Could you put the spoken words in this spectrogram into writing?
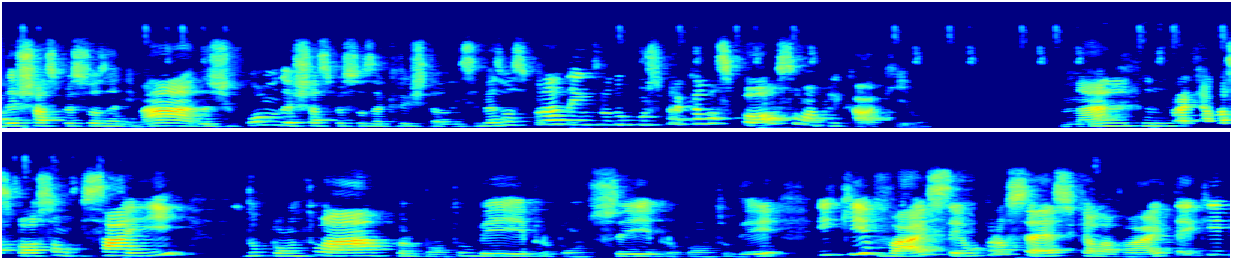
deixar as pessoas animadas, de como deixar as pessoas acreditando em si mesmas para dentro do curso para que elas possam aplicar aquilo, né? Uhum. para que elas possam sair do ponto A para o ponto B, para o ponto C, para o ponto D, e que vai ser um processo que ela vai ter que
